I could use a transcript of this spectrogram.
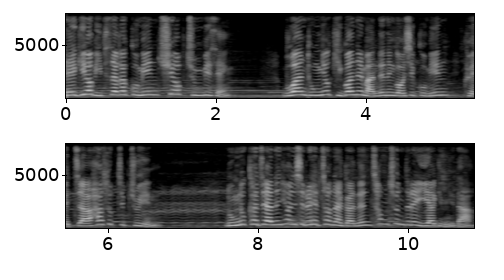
대기업 입사가 꿈인 취업 준비생, 무한 동력 기관을 만드는 것이 꿈인 괴짜 하숙집 주인, 녹록하지 않은 현실을 헤쳐나가는 청춘들의 이야기입니다.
